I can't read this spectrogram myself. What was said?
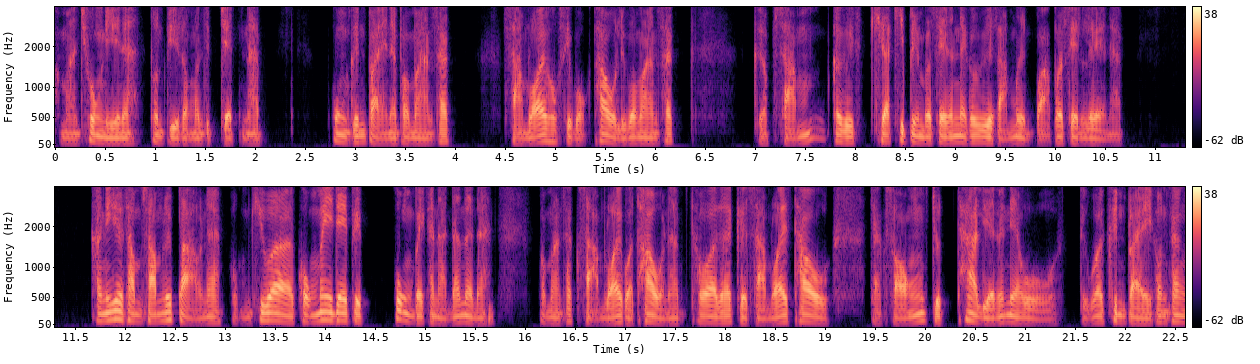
ประมาณช่วงนี้นะต้นปีสองพันะครับพุ่งขึ้นไปนะประมาณสักสามร้อยหกสิบหกเท่า หรือประมาณสักเกือบสามก็คือคิดเป็นเปอร์เซ็นต์นั้นเนี่ยก็คือสามหมื่นกว่าเปอร์เซ็นต์เลยนะครับครั้งนี้จะทำซ้ำหรือเปล่านะ ผมคิดว่าคงไม่ได้ไปพุ่งไปขนาดนั้นนะนะ ประมาณสักสามร้อยกว่าเท่านะครับเพราว่าถ้าเกิดสามร้อยเท่าจากสองจุดห้าเหรียญนั้นเนี่ยโอ้ถือว่าขึ้นไปค่อนข้าง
